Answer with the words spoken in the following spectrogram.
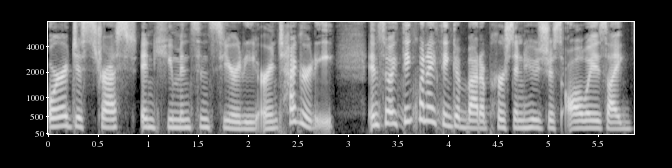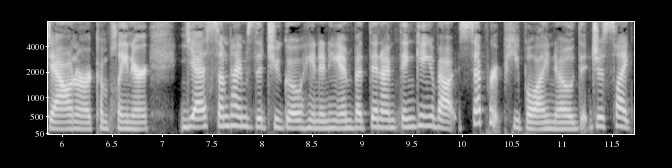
or a distrust in human sincerity or integrity. And so I think when I think about a person who's just always like down or a complainer, yes, sometimes the two go hand in hand, but then I'm thinking about separate people I know that just like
